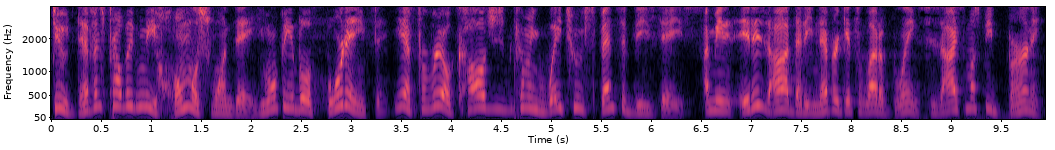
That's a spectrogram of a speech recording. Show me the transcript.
Dude, Devin's probably gonna be homeless one day. He won't be able to afford anything. Yeah, for real, college is becoming way too expensive these days. I mean, it is odd that he never gets a lot of blinks. His eyes must be burning.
